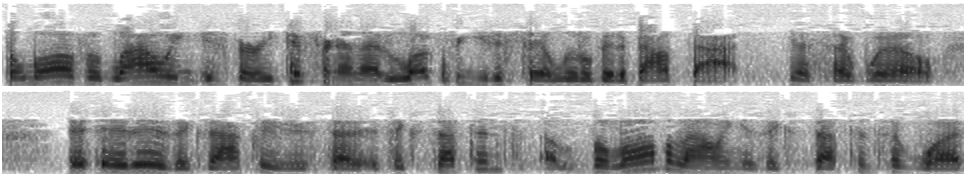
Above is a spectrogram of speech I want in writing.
The law of allowing is very different, and I'd love for you to say a little bit about that. Yes, I will. It, it is exactly as you said. It's acceptance. The law of allowing is acceptance of what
